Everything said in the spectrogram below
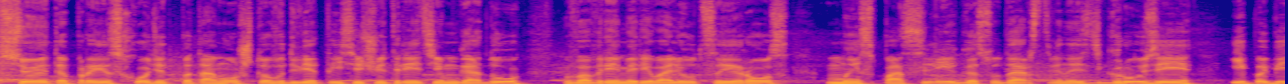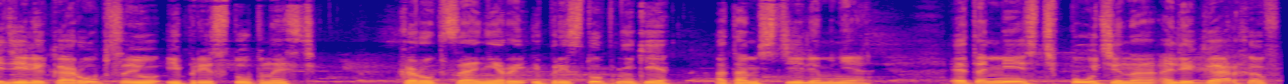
Все это происходит потому, что в 2003 году, во время революции РОС, мы спасли государственность Грузии и победили коррупцию и преступность. Коррупционеры и преступники отомстили мне. Это месть Путина, олигархов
